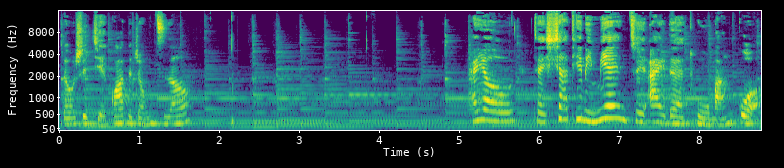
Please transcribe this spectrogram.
都是櫛瓜的种子哦。还有在夏天里面最爱的土芒果，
